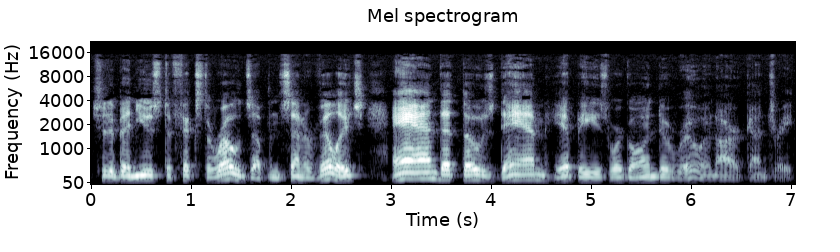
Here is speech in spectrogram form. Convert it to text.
should have been used to fix the roads up in Center Village and that those damn hippies were going to ruin our country.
